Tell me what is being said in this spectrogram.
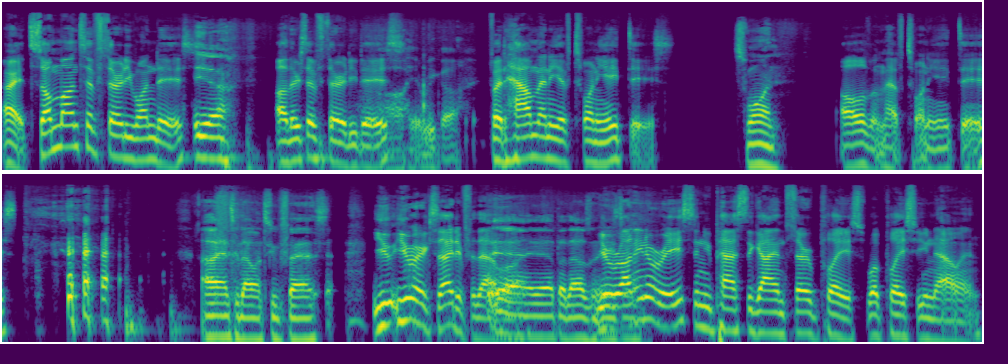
All right, some months have 31 days, Yeah. Others have 30 days, Oh, here we go. but how many have 28 days? It's one. All of them have 28 days. I answered that one too fast. You you were excited for that yeah, one. yeah. Yeah, I thought that was an You're easy running a race and you pass the guy in third place. What place are you now in?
